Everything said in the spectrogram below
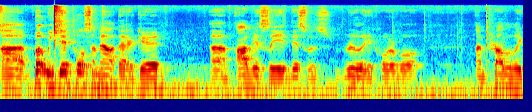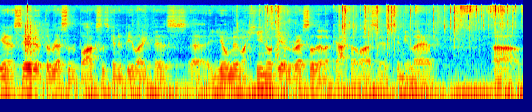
Uh, but we did pull some out that are good. Um, obviously, this was really horrible. I'm probably going to say that the rest of the box is going to be like this. Uh, yo me imagino que el resto de la caja va a ser similar. Um,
